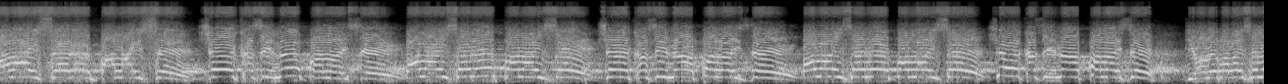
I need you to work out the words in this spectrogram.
পালাইছে রে পালাইছে। শেখ হাসিনা পালাইছে। পালাইছে রে পালাইছে শেখ হাসিনা পালাইছে পালাইছে রে পালাইছে শেখ হাসিনা পালাইছে। কীভাবে পালাইছিল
